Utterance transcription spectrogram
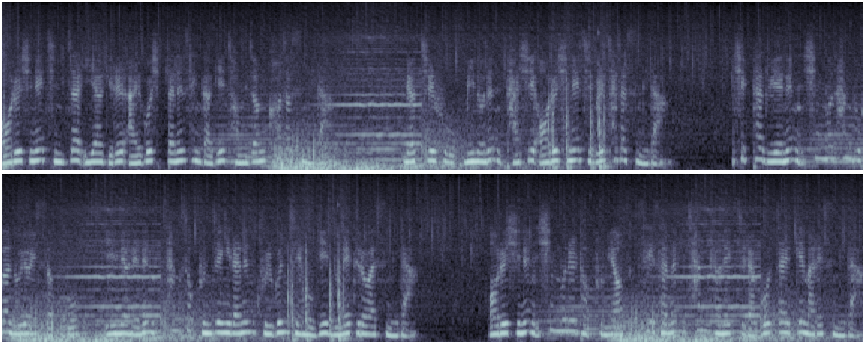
어르신의 진짜 이야기를 알고 싶다는 생각이 점점 커졌습니다. 며칠 후 민호는 다시 어르신의 집을 찾았습니다. 식탁 위에는 신문 한 부가 놓여 있었고 일면에는 상속 분쟁이라는 굵은 제목이 눈에 들어왔습니다. 어르신은 신문을 덮으며 세상은 참 변했지라고 짧게 말했습니다.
